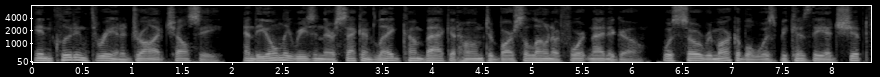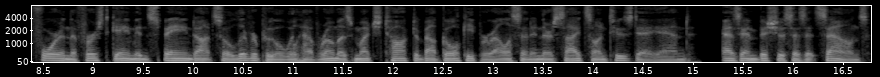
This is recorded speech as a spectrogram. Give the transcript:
including three in a draw at Chelsea, and the only reason their second leg comeback at home to Barcelona a fortnight ago was so remarkable was because they had shipped four in the first game in Spain. So Liverpool will have Roma's much talked about goalkeeper Alisson in their sights on Tuesday and, as ambitious as it sounds,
